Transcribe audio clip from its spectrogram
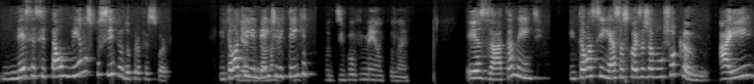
necessitar o menos possível do professor. Então, e aquele ambiente ele tem que. O desenvolvimento, né? Exatamente. Então, assim, essas coisas já vão chocando. Aí,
